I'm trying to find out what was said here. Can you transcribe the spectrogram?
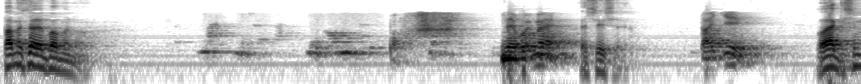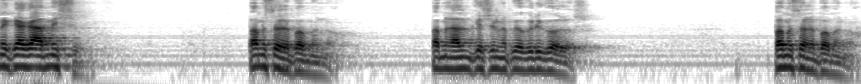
Πάμε στο επόμενο. Ναι, εγώ είμαι. Εσύ είσαι. Τάκη. Ο Άκης είμαι καγαμί σου. Πάμε στον επόμενο. Πάμε να δούμε ποιος είναι ο πιο γρήγορος. Πάμε στον επόμενο.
